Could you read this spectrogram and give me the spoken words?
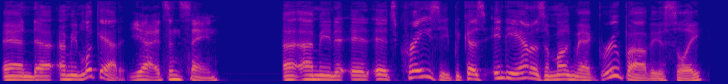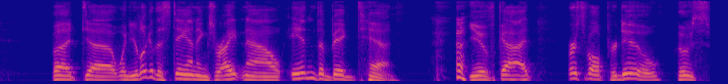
And uh, I mean, look at it. Yeah, it's insane. Uh, I mean, it, it's crazy because Indiana's among that group, obviously. But uh, when you look at the standings right now in the Big Ten, you've got first of all Purdue, who's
